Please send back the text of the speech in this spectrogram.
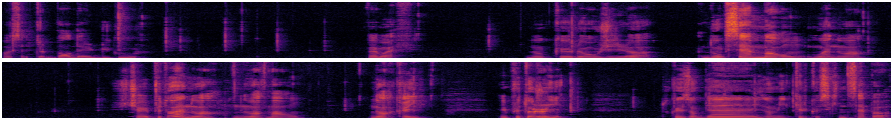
Oh, ça va le bordel du coup. Enfin bref. Donc euh, le rouge il est là. Donc c'est un marron ou un noir. Je dirais plutôt un noir, noir marron, noir gris. Est plutôt joli. En tout cas, ils ont bien, ils ont mis quelques skins sympas.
